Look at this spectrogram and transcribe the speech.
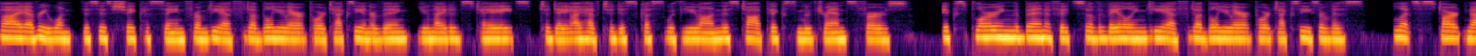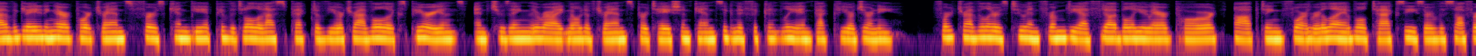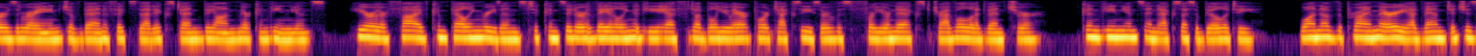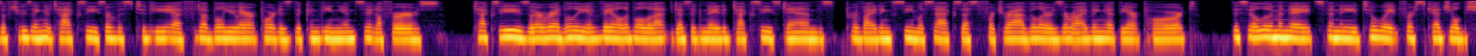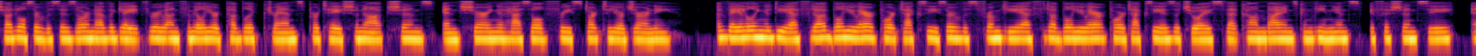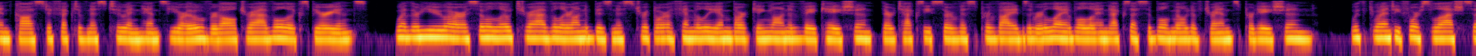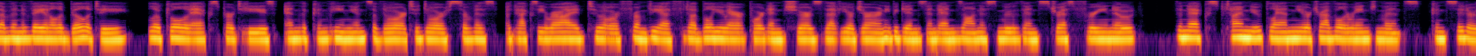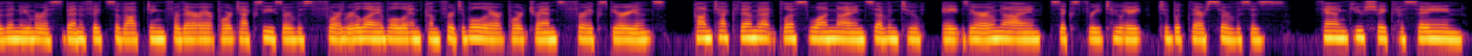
Hi everyone, this is Sheikh Hussein from DFW Airport Taxi in Irving, United States. Today I have to discuss with you on this topic smooth transfers. Exploring the benefits of availing DFW Airport Taxi service. Let's start navigating airport transfers can be a pivotal aspect of your travel experience, and choosing the right mode of transportation can significantly impact your journey. For travelers to and from DFW Airport, opting for reliable taxi service offers a range of benefits that extend beyond mere convenience. Here are five compelling reasons to consider availing a DFW Airport taxi service for your next travel adventure. Convenience and accessibility. One of the primary advantages of choosing a taxi service to DFW Airport is the convenience it offers. Taxis are readily available at designated taxi stands, providing seamless access for travelers arriving at the airport. This eliminates the need to wait for scheduled shuttle services or navigate through unfamiliar public transportation options, ensuring a hassle free start to your journey. Availing a DFW Airport taxi service from DFW Airport Taxi is a choice that combines convenience, efficiency, and cost effectiveness to enhance your overall travel experience. Whether you are a solo traveler on a business trip or a family embarking on a vacation, their taxi service provides a reliable and accessible mode of transportation. With 24 7 availability, Local expertise and the convenience of door to door service, a taxi ride to or from DFW Airport ensures that your journey begins and ends on a smooth and stress free note. The next time you plan your travel arrangements, consider the numerous benefits of opting for their airport taxi service for a reliable and comfortable airport transfer experience. Contact them at plus 1972 809 6328 to book their services. Thank you, Sheikh Hussein.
